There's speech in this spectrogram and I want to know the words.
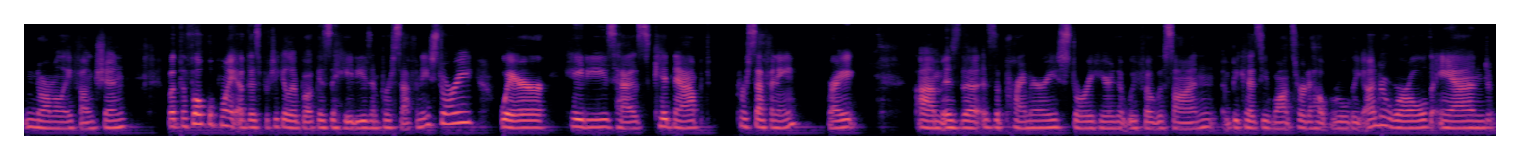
normally function but the focal point of this particular book is the hades and persephone story where hades has kidnapped persephone right um, is the is the primary story here that we focus on because he wants her to help rule the underworld. And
